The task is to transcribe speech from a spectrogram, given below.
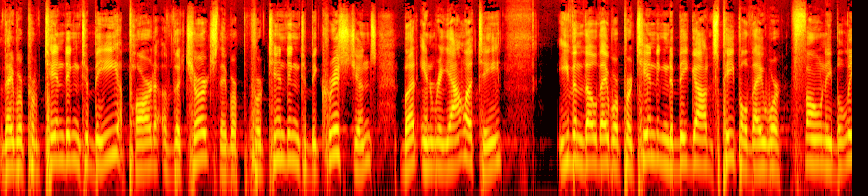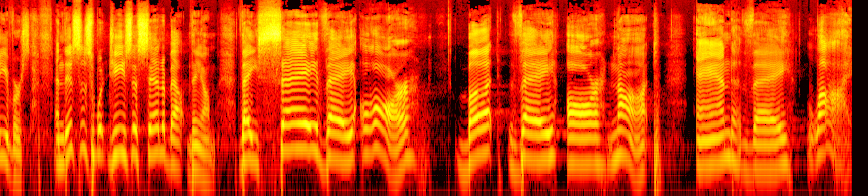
They were pretending to be a part of the church, they were pretending to be Christians, but in reality, even though they were pretending to be God's people, they were phony believers. And this is what Jesus said about them they say they are, but they are not, and they lie.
